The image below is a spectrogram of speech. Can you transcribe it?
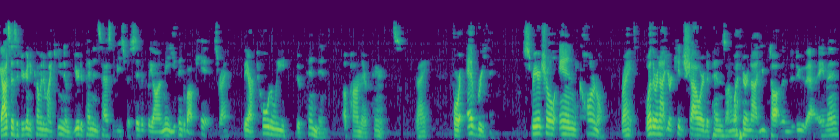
God says, if you're going to come into my kingdom, your dependence has to be specifically on me. You think about kids, right? They are totally dependent upon their parents, right? For everything, spiritual and carnal, right? Whether or not your kids shower depends on whether or not you've taught them to do that. Amen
